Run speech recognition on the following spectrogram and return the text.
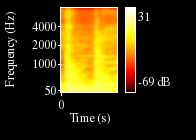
the blue.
